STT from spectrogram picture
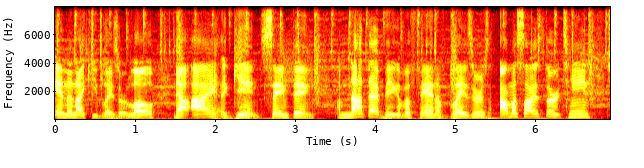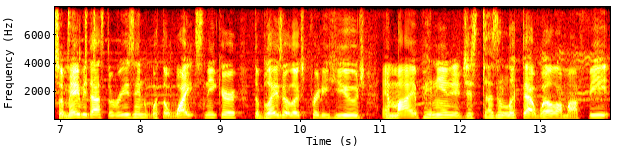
and the Nike Blazer low. Now I again same thing. I'm not that big of a fan of blazers. I'm a size 13, so maybe that's the reason. With the white sneaker, the blazer looks pretty huge. In my opinion, it just doesn't look that well on my feet.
